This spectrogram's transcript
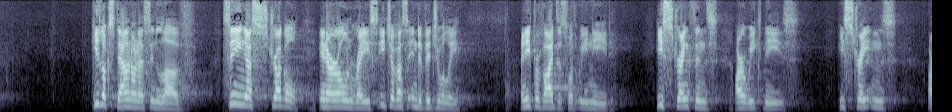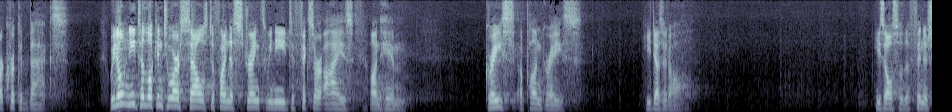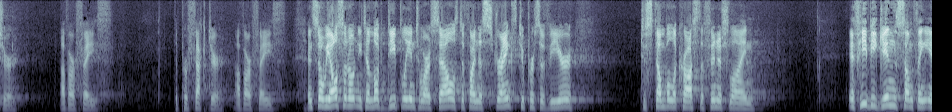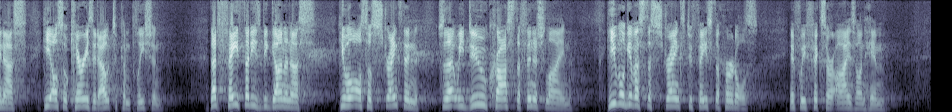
He looks down on us in love, seeing us struggle in our own race, each of us individually, and he provides us what we need. He strengthens our weak knees, he straightens our crooked backs. We don't need to look into ourselves to find the strength we need to fix our eyes on him. Grace upon grace. He does it all. He's also the finisher of our faith, the perfecter of our faith. And so we also don't need to look deeply into ourselves to find the strength to persevere, to stumble across the finish line. If He begins something in us, He also carries it out to completion. That faith that He's begun in us, He will also strengthen so that we do cross the finish line. He will give us the strength to face the hurdles if we fix our eyes on Him.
